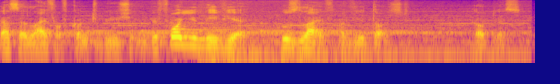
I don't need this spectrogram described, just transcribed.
That's a life of contribution. Before you leave here, whose life have you touched? God bless you.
